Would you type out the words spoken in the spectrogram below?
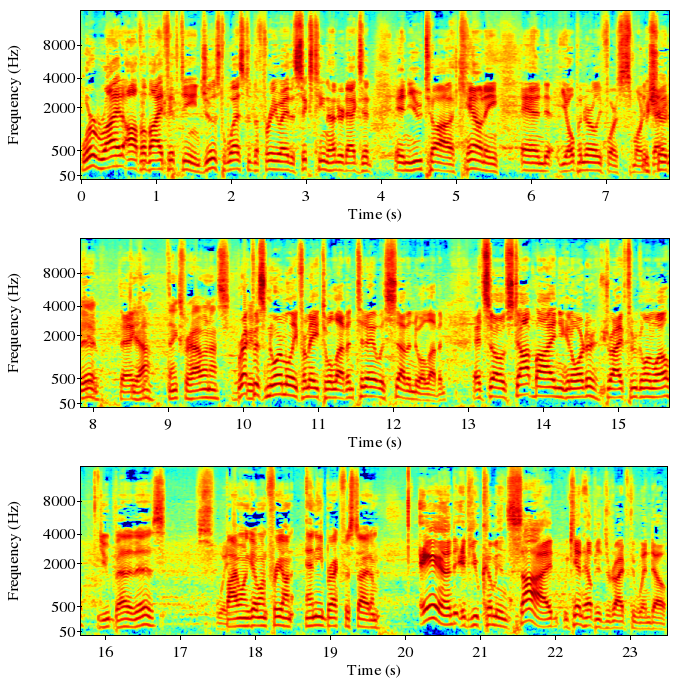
We're right off of I-15, just west of the freeway, the 1600 exit in Utah County. And you opened early for us this morning. We Thank sure you. did. Thank yeah. you. Thanks for having us. Breakfast normally from 8 to 11. Today it was 7 to 11. And so stop by and you can order. Drive through going well? You bet it is. Sweet. Buy one, get one free on any breakfast item. And if you come inside, we can't help you to drive through window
